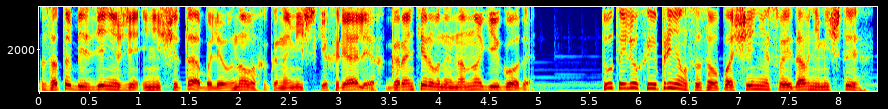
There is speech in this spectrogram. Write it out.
зато безденежье и нищета были в новых экономических реалиях гарантированы на многие годы. Тут Илюха и принялся за воплощение своей давней мечты –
